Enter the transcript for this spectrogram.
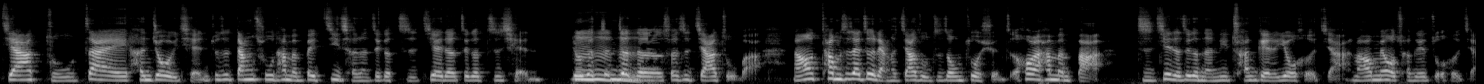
家族在很久以前，就是当初他们被继承了这个指界的这个之前，有一个真正的算是家族吧。嗯嗯嗯。然后他们是在这两个家族之中做选择，后来他们把指戒的这个能力传给了右和家，然后没有传给左和家。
